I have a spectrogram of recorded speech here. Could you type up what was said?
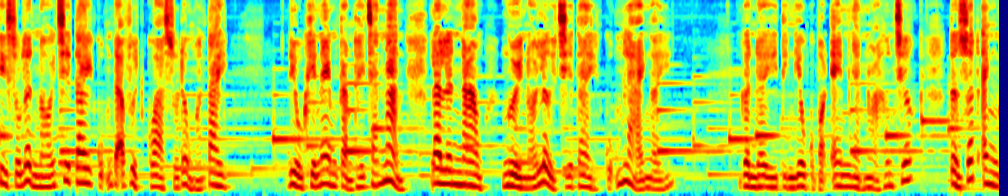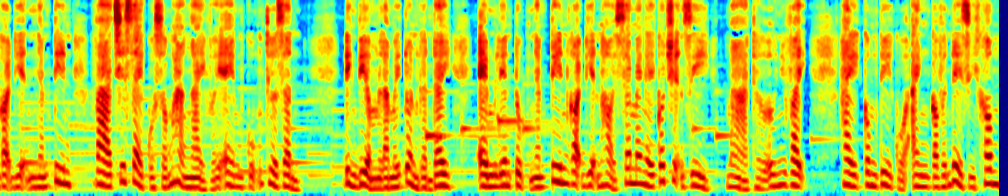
thì số lần nói chia tay cũng đã vượt qua số đầu ngón tay. Điều khiến em cảm thấy chán nản là lần nào người nói lời chia tay cũng là anh ấy. Gần đây tình yêu của bọn em nhạt nhòa hơn trước, tần suất anh gọi điện nhắn tin và chia sẻ cuộc sống hàng ngày với em cũng thưa dần. Đỉnh điểm là mấy tuần gần đây, em liên tục nhắn tin gọi điện hỏi xem anh ấy có chuyện gì mà thờ ơ như vậy, hay công ty của anh có vấn đề gì không.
